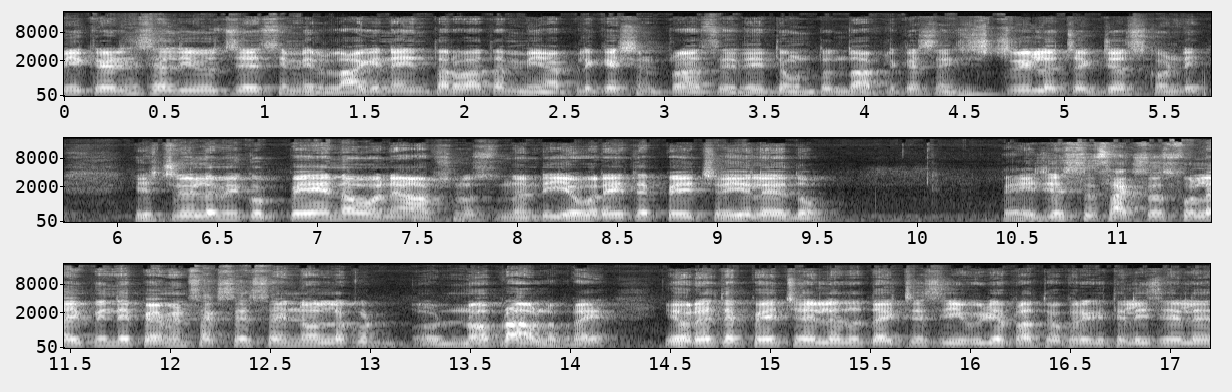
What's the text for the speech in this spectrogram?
మీ క్రెడెన్షియల్ యూజ్ చేసి మీరు లాగిన్ అయిన తర్వాత మీ అప్లికేషన్ ప్రాసెస్ ఏదైతే ఉంటుందో అప్లికేషన్ హిస్టరీలో చెక్ చేసుకోండి. హిస్టరీలో మీకు పే నౌ అనే ఆప్షన్ వస్తుందండి. ఎవరైతే పే చేయలేదో పే చేస్తే సక్సెస్ఫుల్ అయిపోయింది పేమెంట్ సక్సెస్ అయిన వాళ్ళకు నో ప్రాబ్లం రైట్ ఎవరైతే పే చేయలేదో దయచేసి ఈ వీడియో ప్రతి ఒక్కరికి తెలియజేయలే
